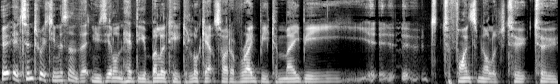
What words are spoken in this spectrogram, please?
It's interesting, isn't it, that New Zealand had the ability to look outside of rugby to maybe uh, to find some knowledge to to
